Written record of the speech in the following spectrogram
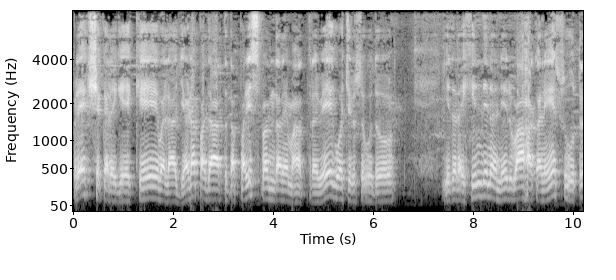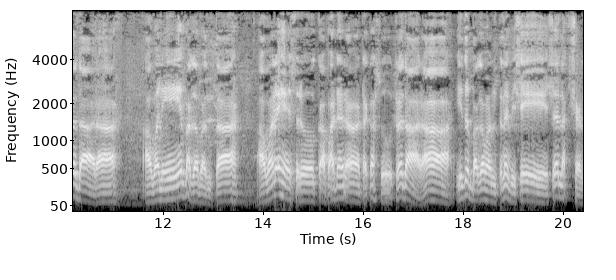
ಪ್ರೇಕ್ಷಕರಿಗೆ ಕೇವಲ ಜಡ ಪದಾರ್ಥದ ಪರಿಸ್ಪಂದನೆ ಮಾತ್ರವೇ ಗೋಚರಿಸುವುದು. ಇದರ ಹಿಂದಿನ ನಿರ್ವಾಹಕನೇ ಸೂತ್ರಧಾರ. ಅವನೇ ಭಗವಂತ. ಅವನ ಹೆಸರು ಕಪಟ ನಾಟಕ ಸೂತ್ರಧಾರ. ಇದು ಭಗವಂತನ ವಿಶೇಷ ಲಕ್ಷಣ.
